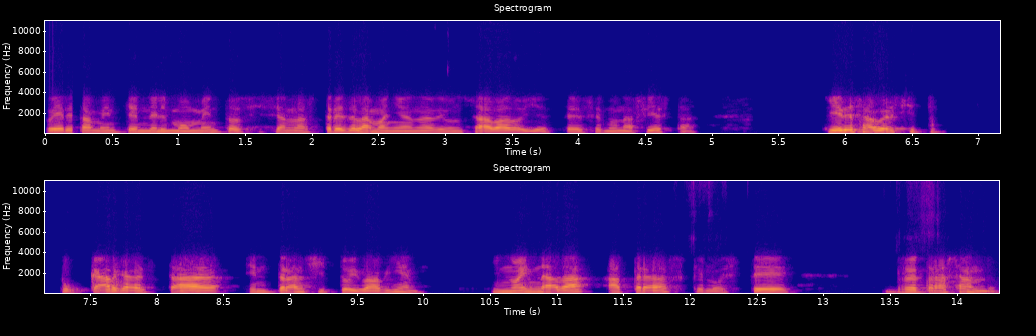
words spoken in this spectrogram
directamente en el momento, si sean las 3 de la mañana de un sábado y estés en una fiesta, quieres saber si tu, carga está en tránsito y va bien y no hay nada atrás que lo esté retrasando.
